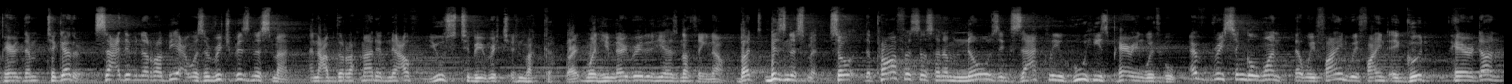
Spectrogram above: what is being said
paired them together. Sa'ad ibn Rabi'a was a rich businessman. And Abdul Rahman ibn Auf used to be rich in Mecca, right? When he migrated, he has nothing now. But businessman. So the Prophet knows exactly who he's pairing with who. Every single one that we find, we find a good pair done.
